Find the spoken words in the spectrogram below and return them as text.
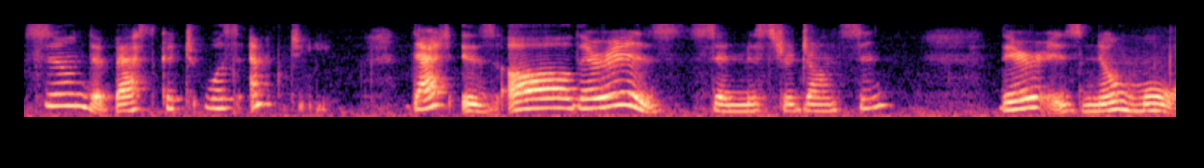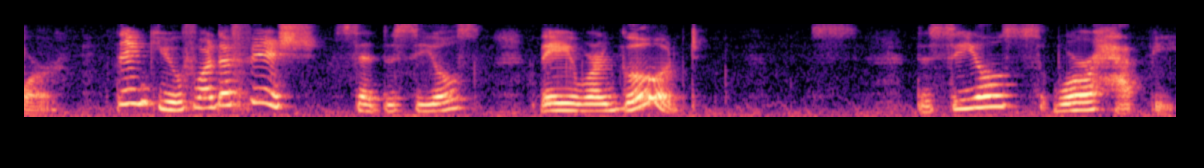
Soon the basket was empty. That is all there is, said Mr. Johnson. There is no more. Thank you for the fish, said the seals. They were good. The seals were happy.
